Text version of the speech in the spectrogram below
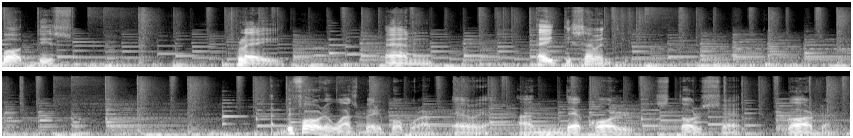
bought this play in 1870. Before it was very popular area and they called Stolze Garden.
